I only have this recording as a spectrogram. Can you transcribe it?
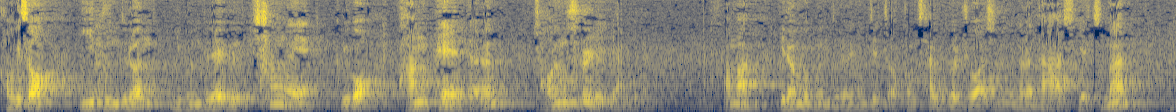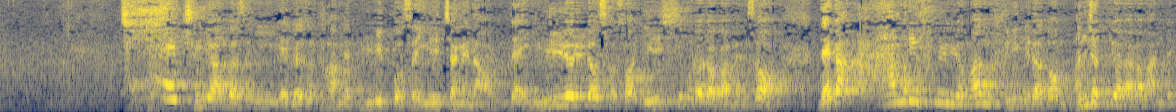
거기서 이분들은 이분들의 그 창의 그리고 방패에 따른 전술을 얘기합니다. 아마 이런 부분들은 이제 조금 사극을 좋아하시는 분들은 다 아시겠지만 제일 중요한 것은 이 예배도 다음에 빌립보서 1장에 나오는데 일렬로 서서 일심으로라고 하면서 내가 아무리 훌륭한 군인이라도 먼저 뛰어나가면 안 돼요.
